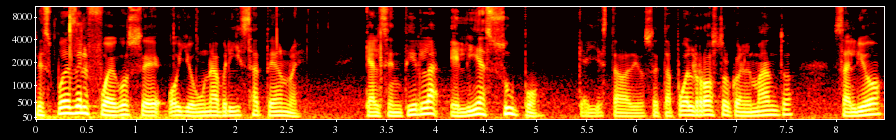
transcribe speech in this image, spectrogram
Después del fuego se oyó una brisa tenue, que al sentirla Elías supo que ahí estaba Dios. Se tapó el rostro con el manto, salió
